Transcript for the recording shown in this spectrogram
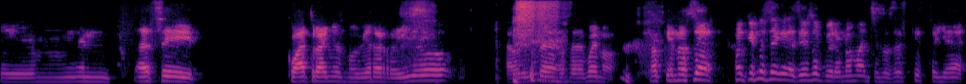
eh, hace cuatro años me hubiera reído. Ahorita, o sea, bueno, aunque no sea, aunque no sea gracioso, pero no manches, o sea, es que esto ya,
